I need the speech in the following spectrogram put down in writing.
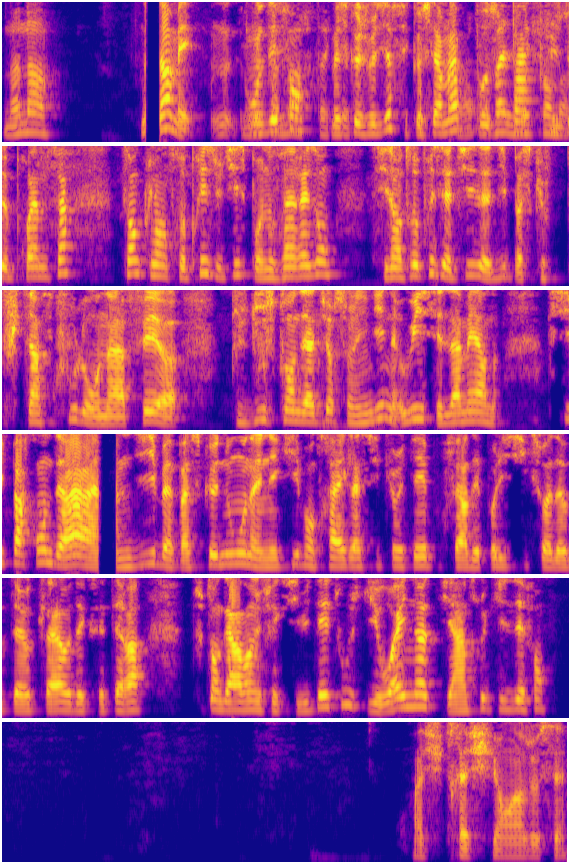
Non, non. Non, mais on le défend. mais ce que je veux dire, c'est que ce terme-là pose pas plus de problèmes ça, tant que l'entreprise l'utilise pour une vraie raison. Si l'entreprise l'utilise, elle dit parce que putain c'est cool, on a fait euh, plus 12 candidatures sur LinkedIn, oui, c'est de la merde. Si par contre derrière elle me dit bah, parce que nous on a une équipe, on travaille avec la sécurité pour faire des politiques soit adoptées au cloud, etc., tout en gardant une flexibilité et tout, je dis why not, il y a un truc qui se défend. Ouais, je suis très chiant, hein, je sais.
